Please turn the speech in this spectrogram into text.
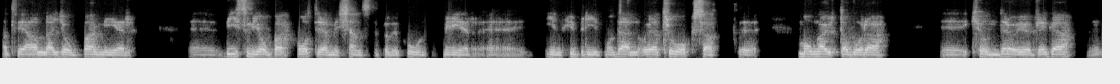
att vi alla jobbar mer Eh, vi som jobbar återigen med tjänsteproduktion mer eh, i en hybridmodell. Och jag tror också att eh, många av våra eh, kunder och övriga eh,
